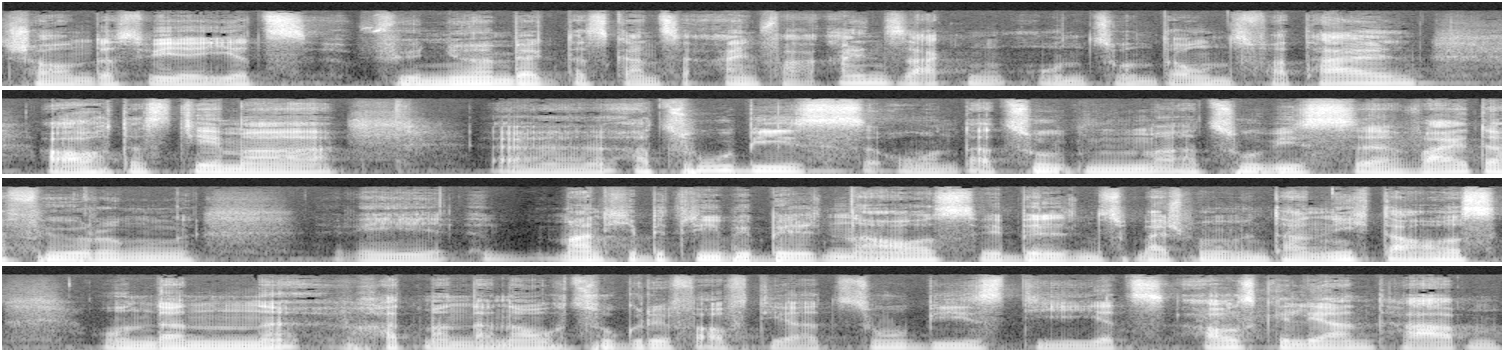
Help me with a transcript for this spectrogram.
schauen, dass wir jetzt für Nürnberg das Ganze einfach einsacken und unter uns verteilen. Auch das Thema äh, Azubis und Azuben, Azubis äh, Weiterführung wie manche Betriebe bilden aus, wir bilden zum Beispiel momentan nicht aus. Und dann hat man dann auch Zugriff auf die Azubis, die jetzt ausgelernt haben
